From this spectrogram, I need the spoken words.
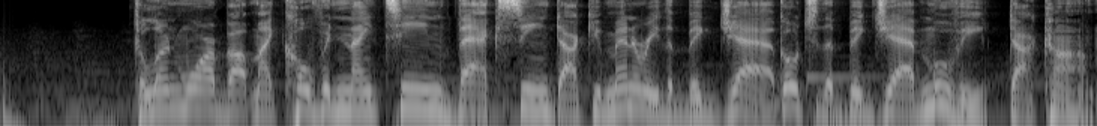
To learn more about my COVID 19 vaccine documentary, The Big Jab, go to thebigjabmovie.com.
